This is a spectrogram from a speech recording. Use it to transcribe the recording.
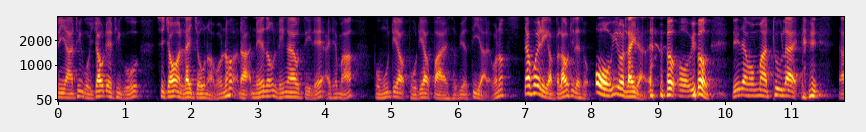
နေရာအထိကိုရောက်တဲ့အထိကိုစစ်ကြောင်းကလိုက်ကျုံးတာပေါ့နော်ဒါအနည်းဆုံး၄-၅ယောက်တည်တယ်အဲ့ထဲမှာဘုံမှုတယောက်ဘိုလ်တယောက်ပါတယ်ဆိုပြီးတော့သိရတယ်ဗောနော်တပ်ဖွဲ့တွေကဘယ်လောက်ထိလဲဆိုအော်ပြီးတော့လိုက်တာအော်ပြီးတော့လေးစားမမထုလိုက်ဒါ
